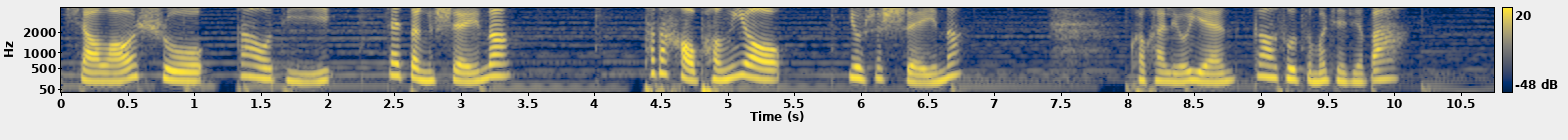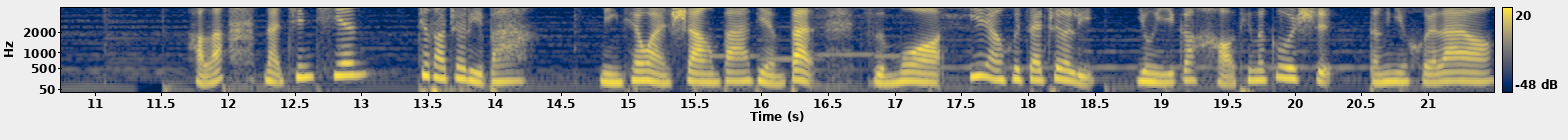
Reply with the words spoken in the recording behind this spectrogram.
小老鼠到底在等谁呢？他的好朋友又是谁呢？快快留言告诉子墨姐姐吧。好了，那今天就到这里吧。明天晚上八点半，子墨依然会在这里用一个好听的故事等你回来哦。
